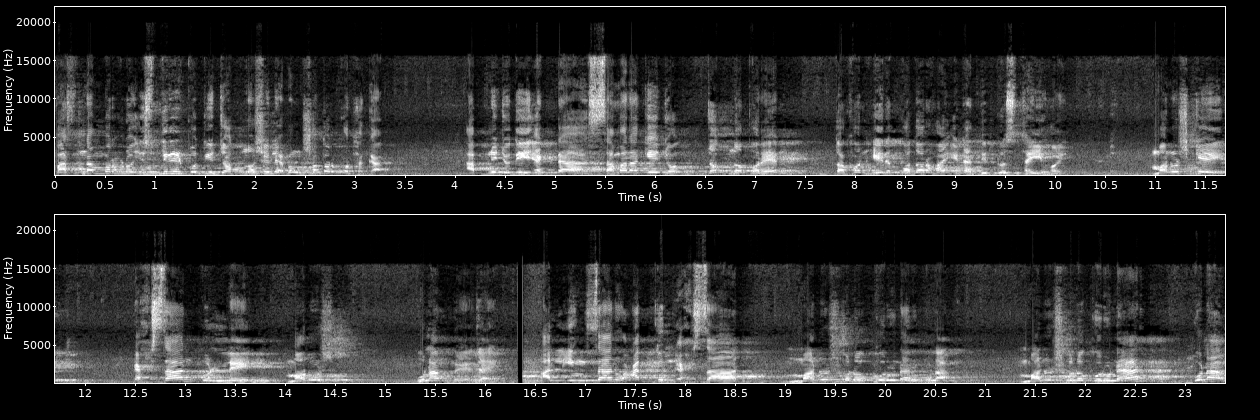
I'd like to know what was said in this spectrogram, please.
পাঁচ নম্বর হলো স্ত্রীর প্রতি যত্নশীল এবং সতর্ক থাকা। আপনি যদি একটা সামানাকে যত্ন করেন, তখন এর কদর হয়, এটা দীর্ঘস্থায়ী হয়। মানুষকে এহসান করলে মানুষ গোলাম হয়ে যায়। আল ইনসান ও আব্দুল এহসান মানুষ হলো করুণার গোলাম। মানুষ হলো করুণার গোলাম।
